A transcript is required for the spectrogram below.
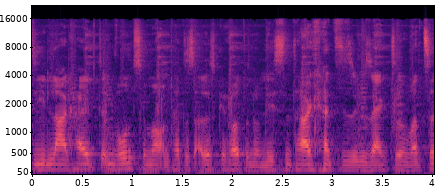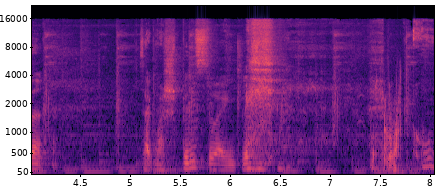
die lag halt im Wohnzimmer und hat das alles gehört und am nächsten Tag hat sie so gesagt, so Matze, sag mal, spinnst du eigentlich? Oh,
